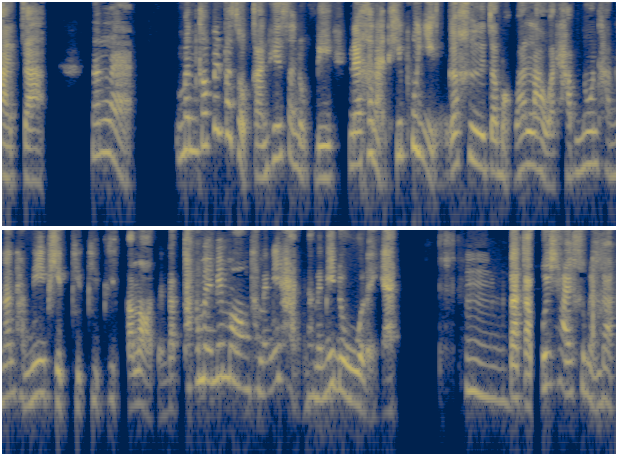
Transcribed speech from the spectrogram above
อาจจะ นั่นแหละ มันก็เป็นประสบการณ์ที่สนุกดี ในขณะที่ผู้หญิงก็คือจะบอกว่าเราอะทำนู่นทำนั่นทำนี่ผิดผิดผิดผิดตลอดเหมือนแบบทำไมไม่มองทำไมไม่หันทำไมไม่ดูอะไรเงี้ยอืมแต่กับผู้ชายคือเหมือนแบบ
